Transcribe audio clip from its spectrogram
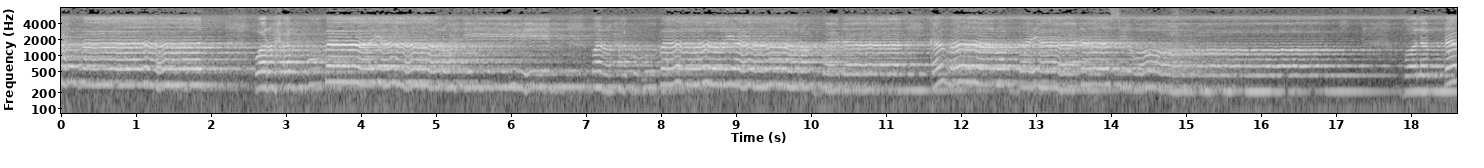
رحمن وارحمهما ظلمنا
